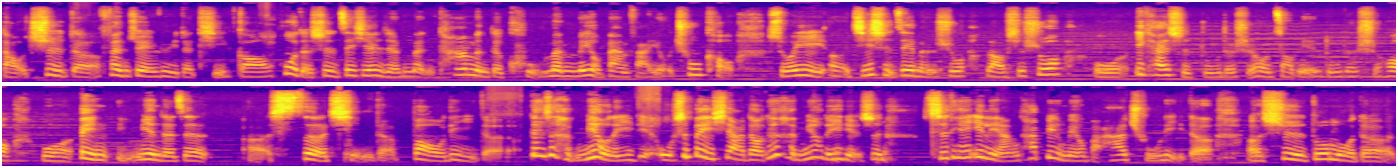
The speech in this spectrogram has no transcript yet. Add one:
导致的犯罪率的提高，或者是这些人们他们的苦闷没有办法有出口，所以呃，即使这本书，老实说，我一开始读的时候，早年读的时候，我被里面的这。呃，色情的、暴力的，但是很妙的一点，我是被吓到。但是很妙的一点是，池田一良他并没有把它处理的，呃，是多么的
